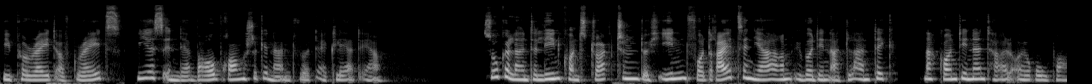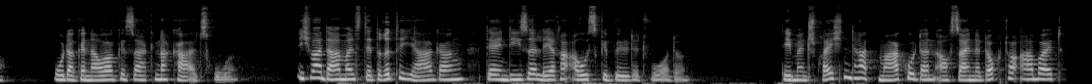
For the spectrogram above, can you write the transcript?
wie Parade of Grades, wie es in der Baubranche genannt wird, erklärt er. So gelangte Lean Construction durch ihn vor 13 Jahren über den Atlantik nach Kontinentaleuropa oder genauer gesagt nach Karlsruhe. Ich war damals der dritte Jahrgang, der in dieser Lehre ausgebildet wurde. Dementsprechend hat Marco dann auch seine Doktorarbeit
